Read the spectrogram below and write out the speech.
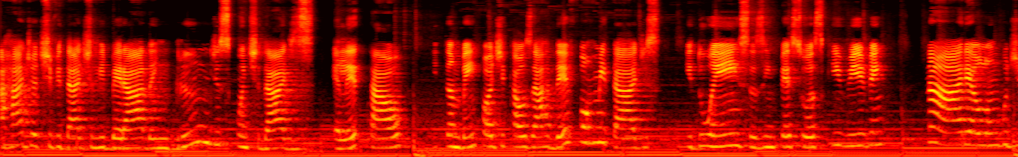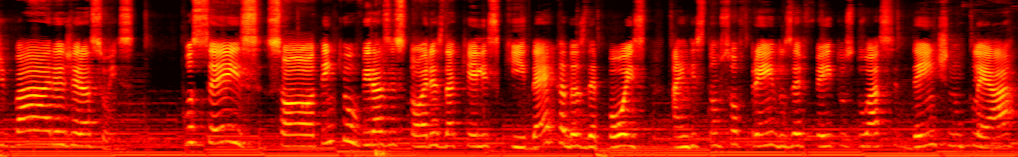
A radioatividade liberada em grandes quantidades é letal e também pode causar deformidades e doenças em pessoas que vivem na área ao longo de várias gerações. Vocês só têm que ouvir as histórias daqueles que, décadas depois, ainda estão sofrendo os efeitos do acidente nuclear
